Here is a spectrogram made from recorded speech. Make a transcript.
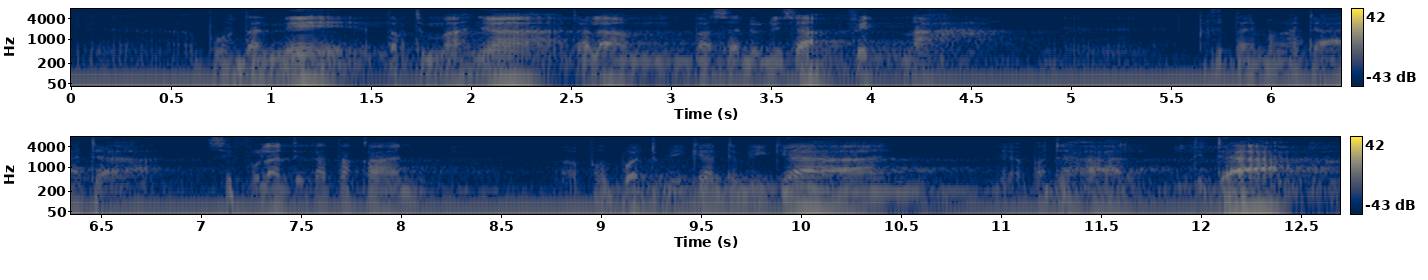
Ya, buhtan ini terjemahnya dalam bahasa Indonesia fitnah. Ya, berita yang mengada-ada si fulan dikatakan uh, berbuat demikian demikian ya, padahal tidak.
